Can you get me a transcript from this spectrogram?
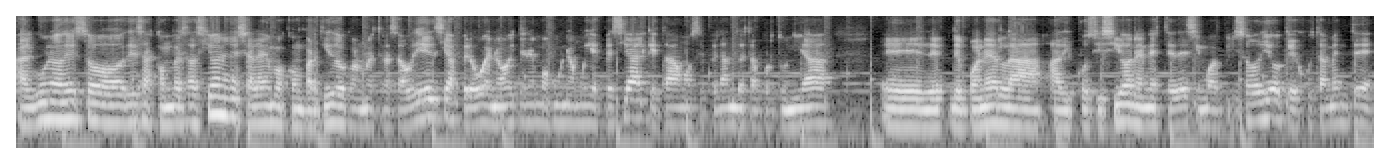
Algunos de, eso, de esas conversaciones ya las hemos compartido con nuestras audiencias, pero bueno, hoy tenemos una muy especial que estábamos esperando esta oportunidad eh, de, ponerla a disposición en este décimo episodio que justamente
